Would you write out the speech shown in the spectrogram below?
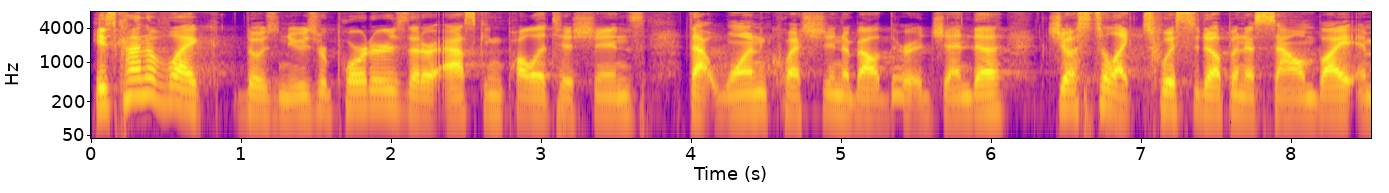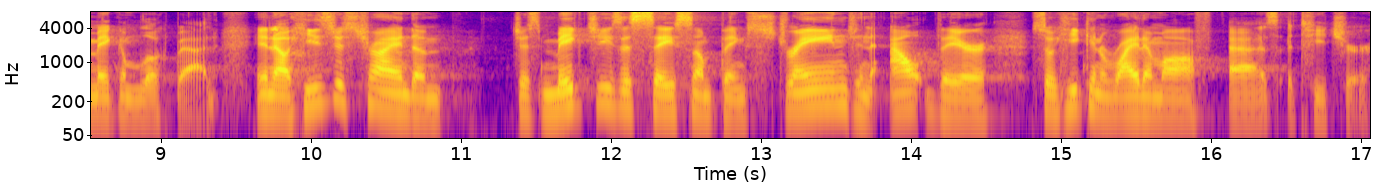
He's kind of like those news reporters that are asking politicians that one question about their agenda just to like twist it up in a soundbite and make them look bad. You know, he's just trying to just make Jesus say something strange and out there so he can write him off as a teacher.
